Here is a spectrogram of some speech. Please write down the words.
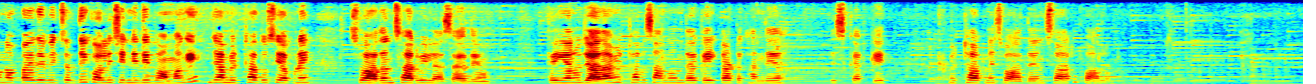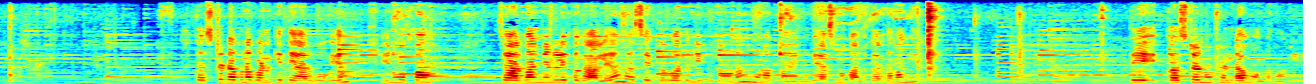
ਹੁਣ ਆਪਾਂ ਇਹਦੇ ਵਿੱਚ ਅੱਧੀ ਕੌਲੀ ਚੀਨੀ ਦੀ ਪਾਵਾਂਗੇ ਜਾਂ ਮਿੱਠਾ ਤੁਸੀਂ ਆਪਣੇ ਸਵਾਦ ਅਨੁਸਾਰ ਵੀ ਲੈ ਸਕਦੇ ਹੋ। ਕਈਆਂ ਨੂੰ ਜ਼ਿਆਦਾ ਮਿੱਠਾ ਪਸੰਦ ਹੁੰਦਾ, ਕਈ ਘੱਟ ਖਾਂਦੇ ਆ। ਇਸ ਕਰਕੇ ਮਿੱਠਾ ਆਪਣੇ ਸਵਾਦ ਦੇ ਅਨੁਸਾਰ ਪਾ ਲਓ। ਕਸਟਰਡ ਆਪਣਾ ਬਣ ਕੇ ਤਿਆਰ ਹੋ ਗਿਆ। ਇਹਨੂੰ ਆਪਾਂ 4-5 ਮਿੰਟ ਲਈ ਪਕਾ ਲਿਆ। ਬਸ ਇਦੋਂ ਵੱਧ ਨਹੀਂ ਪਕਾਉਣਾ। ਹੁਣ ਆਪਾਂ ਇਹਨੂੰ ਗੈਸ ਨੂੰ ਬੰਦ ਕਰ ਦਵਾਂਗੇ। ਤੇ ਕਸਟਰਡ ਨੂੰ ਠੰਡਾ ਹੋਣ ਦਵਾਂਗੇ।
